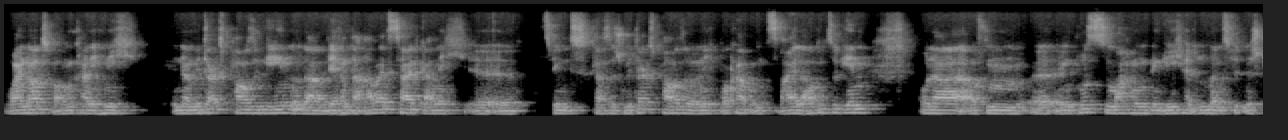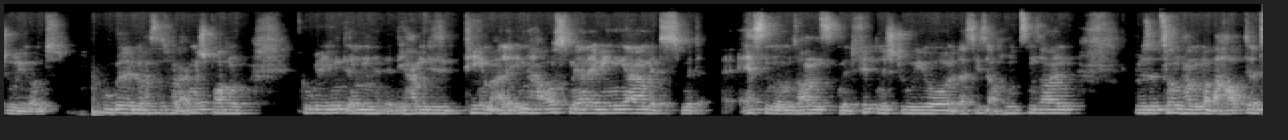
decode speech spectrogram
why not? Warum kann ich nicht in der Mittagspause gehen oder während der Arbeitszeit gar nicht äh, zwingend klassisch Mittagspause, wenn ich Bock habe, um zwei laufen zu gehen oder auf dem äh, einen Kurs zu machen, dann gehe ich halt rüber ins Fitnessstudio. Und Google, du hast es vorhin angesprochen, Google, LinkedIn, die haben diese Themen alle in-house mehr oder weniger mit, mit Essen umsonst, mit Fitnessstudio, dass sie es auch nutzen sollen. Böse Zungen haben immer behauptet,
